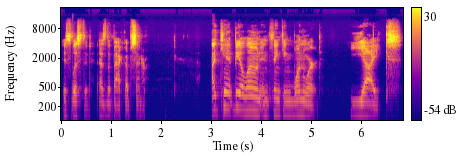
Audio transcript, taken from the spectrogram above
is listed as the backup center. I can't be alone in thinking one word yikes.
